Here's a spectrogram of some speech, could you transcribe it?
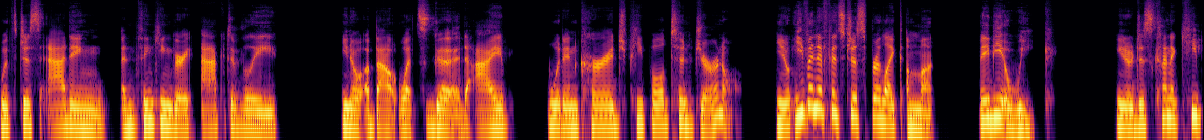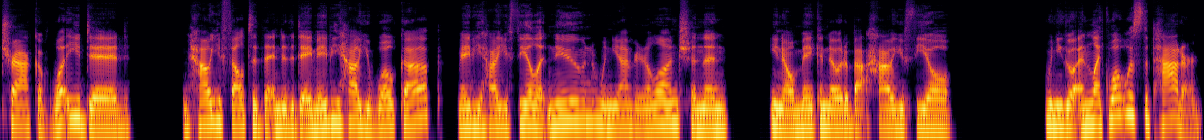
with just adding and thinking very actively, you know, about what's good. I would encourage people to journal, you know, even if it's just for like a month, maybe a week, you know, just kind of keep track of what you did and how you felt at the end of the day, maybe how you woke up, maybe how you feel at noon when you have your lunch, and then, you know, make a note about how you feel when you go and like what was the pattern?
